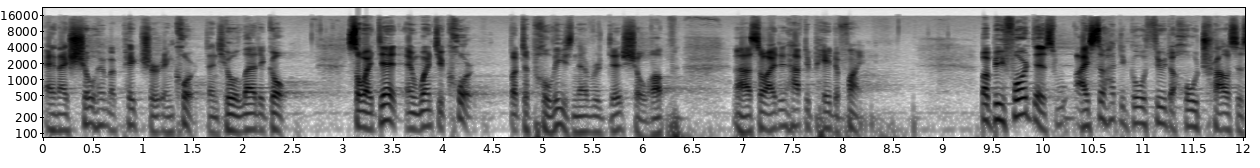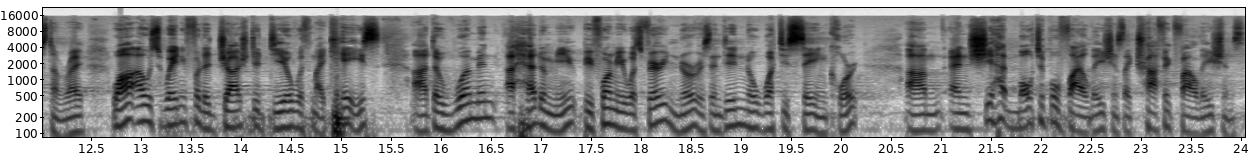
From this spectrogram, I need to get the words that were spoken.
and I show him a picture in court, then he'll let it go. So I did and went to court, but the police never did show up, uh, so I didn't have to pay the fine. But before this, I still had to go through the whole trial system, right? While I was waiting for the judge to deal with my case, uh, the woman ahead of me, before me, was very nervous and didn't know what to say in court. Um, and she had multiple violations, like traffic violations,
